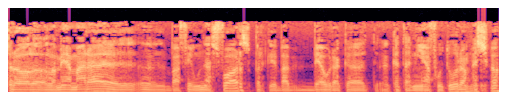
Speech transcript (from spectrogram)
però la, la meva mare eh, va fer un esforç perquè va veure que, que tenia futur amb això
